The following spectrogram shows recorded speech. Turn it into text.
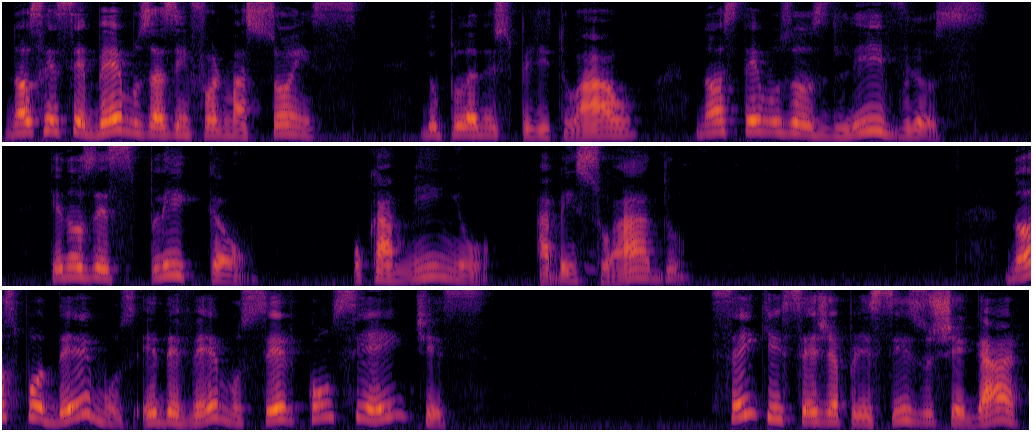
Nós recebemos as informações do plano espiritual, nós temos os livros que nos explicam o caminho abençoado nós podemos e devemos ser conscientes, sem que seja preciso chegar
